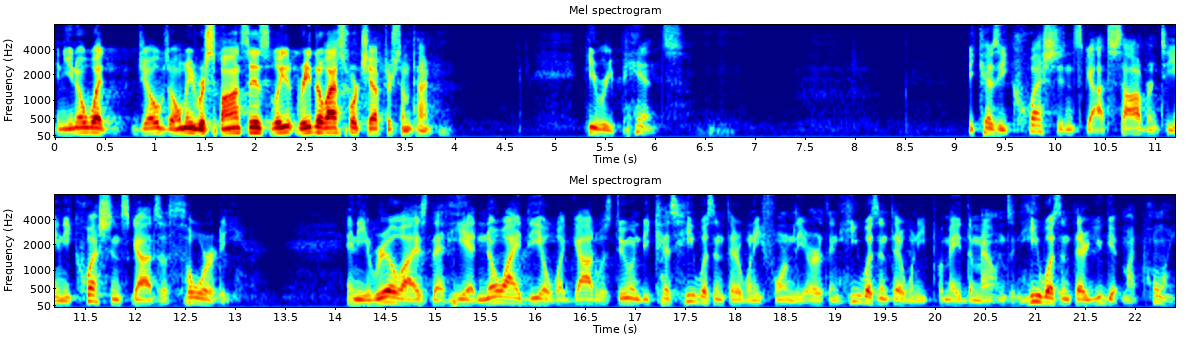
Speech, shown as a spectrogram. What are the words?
And you know what Job's only response is? Read the last four chapters sometime. He repents because he questions God's sovereignty and he questions God's authority. And he realized that he had no idea what God was doing because he wasn't there when he formed the earth and he wasn't there when he made the mountains and he wasn't there. You get my point.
